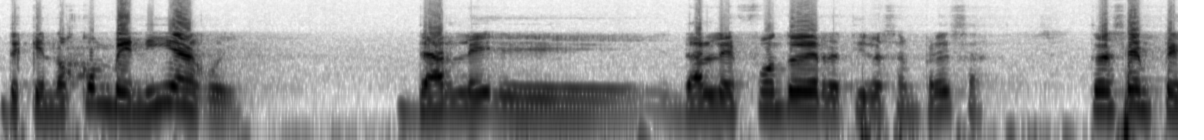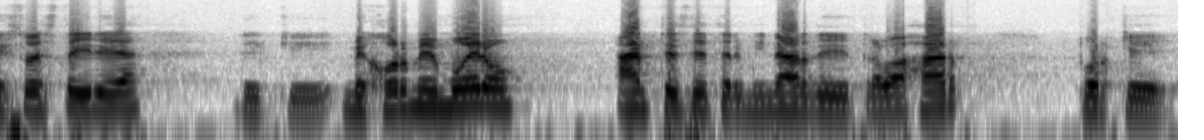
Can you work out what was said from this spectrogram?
de que no convenía, güey, darle, eh, darle fondo de retiro a esa empresa. Entonces empezó esta idea de que mejor me muero antes de terminar de trabajar porque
